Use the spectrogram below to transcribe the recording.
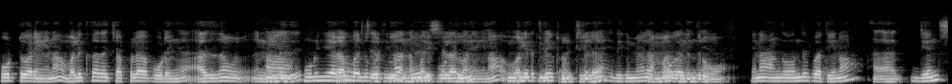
போட்டு வரீங்கன்னா வழுக்காத செப்பலாக போடுங்க. அதுதான் நல்லது. முடிஞ்ச வந்து பார்த்தீங்கன்னா அந்த மாதிரி போட்டு வந்தீங்கன்னா வழுக்கத்திலே குளிச்சுல இதுக்கு மேலே நம்ம விழுந்துருவோம் ஏன்னா அங்கே வந்து பார்த்தீங்கன்னா ஜென்ஸ்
